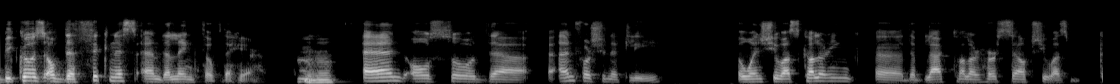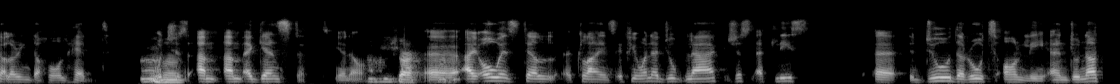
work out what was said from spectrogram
Because of the thickness and the length of the hair. Mhm. and also the unfortunately when she was coloring uh, the black color herself she was coloring the whole head which Mhm. is i'm i'm against it you know Sure. uh, i always tell uh, clients if you want to do black just at least uh, do the roots only and do not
